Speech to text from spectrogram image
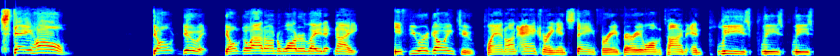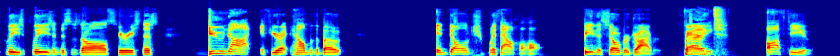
Stay home. Don't do it. Don't go out on the water late at night. If you are going to, plan on anchoring and staying for a very long time. And please, please, please, please, please, and this is in all seriousness, do not, if you're at helm of the boat, indulge with alcohol. Be the sober driver. Barry, Right. off to you.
